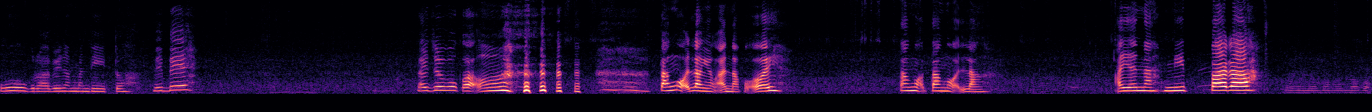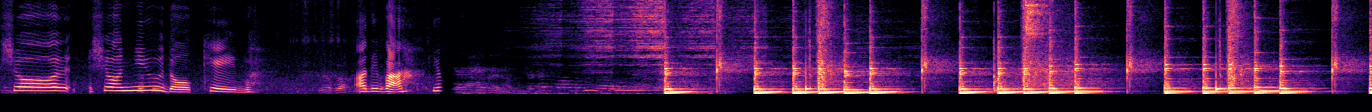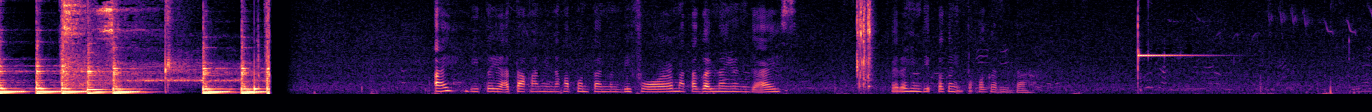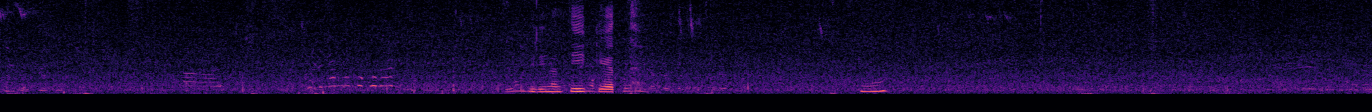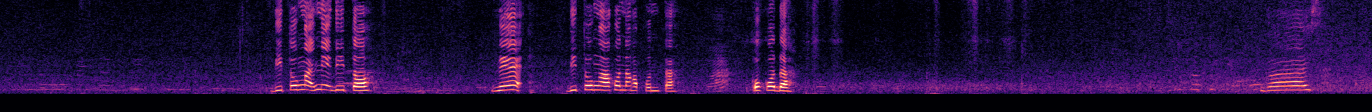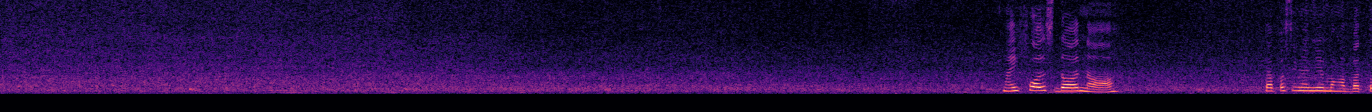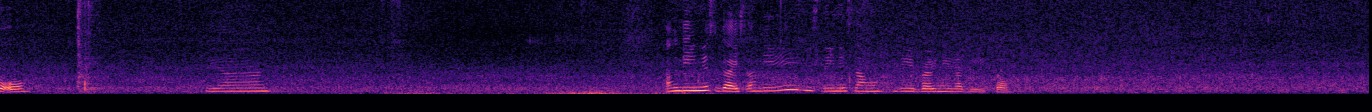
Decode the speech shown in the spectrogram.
Oh, grabe naman dito. Bebe! Medyo ka. Oh. tango lang yung anak ko, oy. Tango, tango lang. Ayan na, ni para Sho, Shonyudo Cave. O, di ba? Yung dito yata kami nakapunta ng before. Matagal na yun, guys. Pero hindi pa ganito kaganda. Bili ng ticket. Hmm? Dito nga, ne, dito. Ne, dito nga ako nakapunta. Kokoda. Guys. May falls doon, no? Tapos tingnan yung mga bato, oh. Ayan. Ang linis, guys. Ang linis, linis ng river nila dito.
